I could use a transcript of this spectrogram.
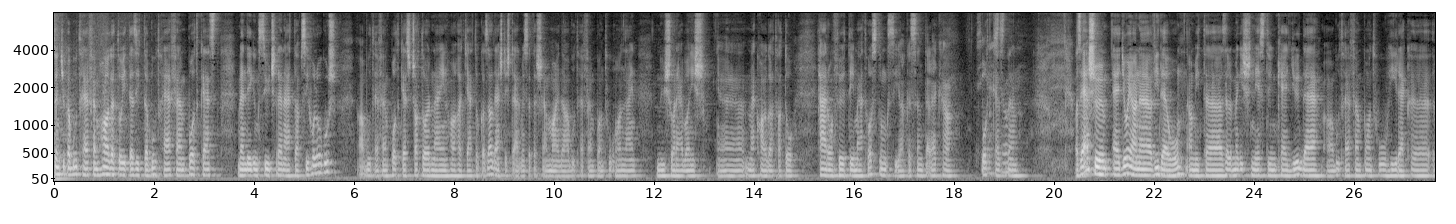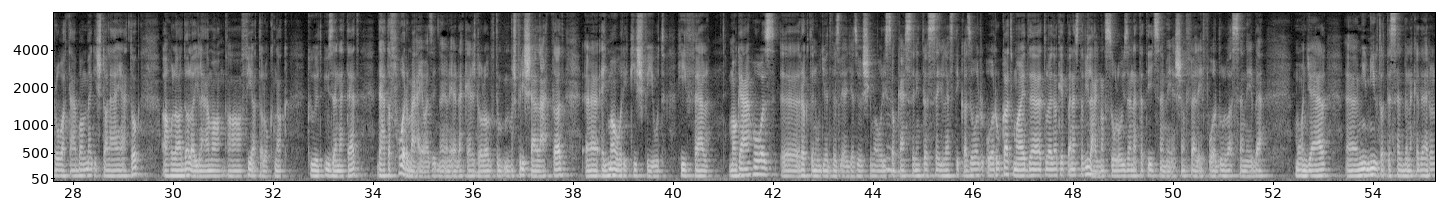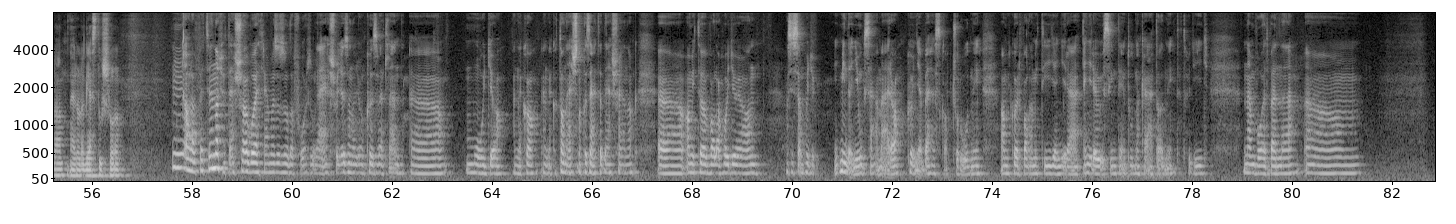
Köszöntjük a Buddha FM hallgatóit, ez itt a Buddha FM podcast, vendégünk Szűcs Renáta, pszichológus. A Buddha FM podcast csatornáin hallhatjátok az adást, és természetesen majd a buddhafm.hu online műsorában is e, meghallgatható. Három fő témát hoztunk, szia, köszöntelek a Sziasztok. podcastben. Az első egy olyan videó, amit az előbb meg is néztünk együtt, de a buddhafm.hu hírek rovatában meg is találjátok, ahol a Dalai Láma a fiataloknak küld üzenetet, de hát a formája az egy nagyon érdekes dolog. Most frissen láttad, egy maori kisfiút hív fel magához, rögtön úgy üdvözli, hogy az ősi maori mm. szokás szerint összeillesztik az or- orrukat, majd tulajdonképpen ezt a világnak szóló üzenetet így személyesen felé fordulva a szemébe mondja el. Mi, mi jutott eszedbe neked erről a, erről a gesztusról? Mm, alapvetően nagy hatással volt rám az az odafordulás, vagy az a nagyon közvetlen uh, módja ennek a, ennek a tanácsnak az átadásának, uh, amitől valahogy olyan, azt hiszem, hogy így mindannyiunk számára könnyebb ehhez kapcsolódni, amikor valamit így ennyire, ennyire őszintén tudnak átadni. Tehát, hogy így nem volt benne um,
